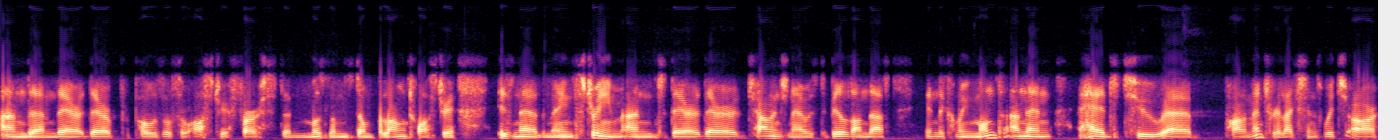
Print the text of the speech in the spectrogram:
and um, their their proposal, so Austria first and Muslims don't belong to Austria, is now the mainstream. And their their challenge now is to build on that in the coming month, and then head to uh, parliamentary elections, which are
